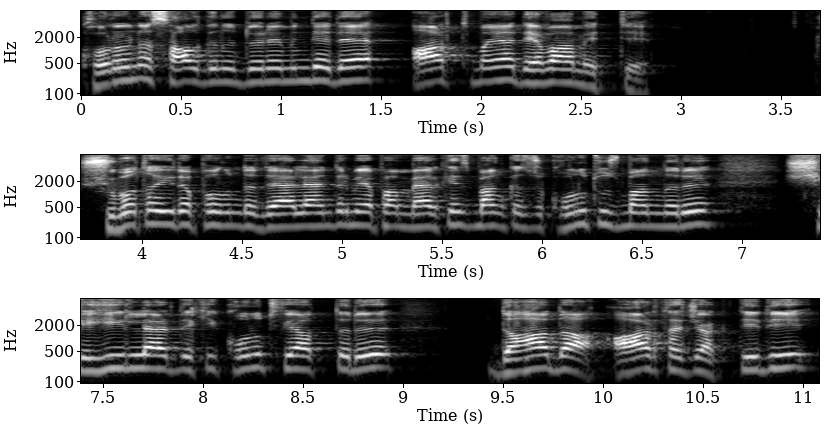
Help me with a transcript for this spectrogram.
korona salgını döneminde de artmaya devam etti. Şubat ayı raporunda değerlendirme yapan Merkez Bankası konut uzmanları şehirlerdeki konut fiyatları daha da artacak dedi.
